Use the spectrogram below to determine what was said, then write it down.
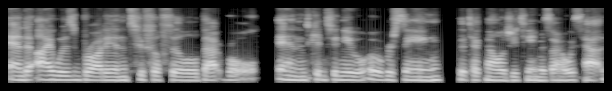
And I was brought in to fulfill that role and continue overseeing the technology team as I always had.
